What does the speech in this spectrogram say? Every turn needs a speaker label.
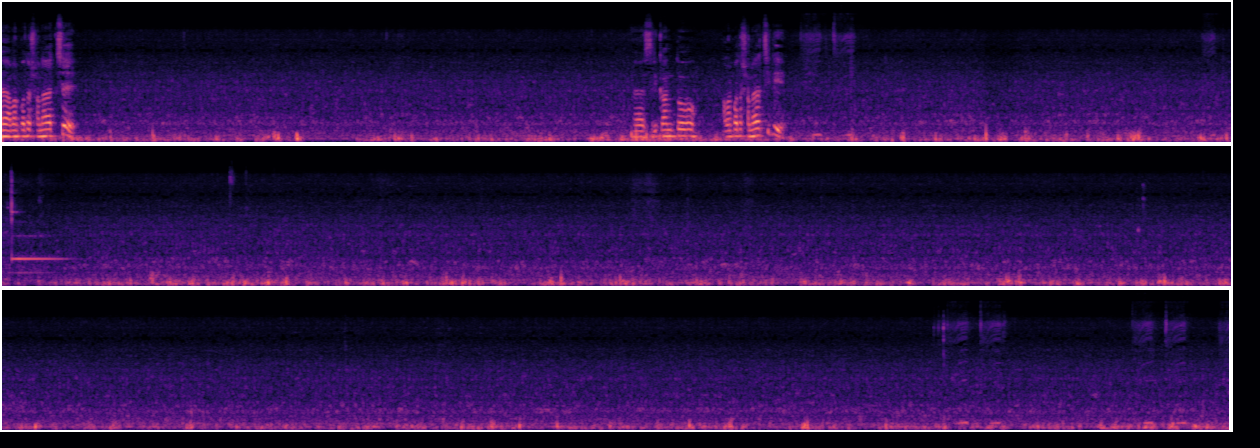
Speaker 1: হ্যাঁ আমার কথা শোনা যাচ্ছে? হ্যাঁ শ্রীকান্ত আমার কথা শোনা যাচ্ছে কি?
